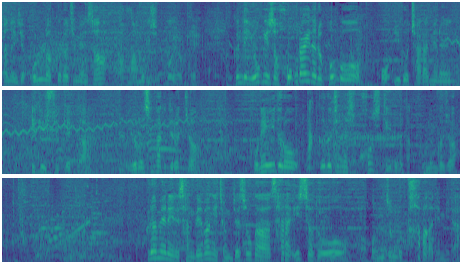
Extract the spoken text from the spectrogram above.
저는 이제 볼러 끌어주면서, 어, 마무리 짓고, 이렇게. 근데 여기서 호그라이더를 보고, 어, 이거 잘하면은 이길 수 있겠다. 이런 생각이 들었죠. 토네이도로 딱 끌어주면서 코스트 이력을 딱 보는 거죠. 그러면 이제 상대방의 정제소가 살아 있어도 어, 어느 정도 커버가 됩니다.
